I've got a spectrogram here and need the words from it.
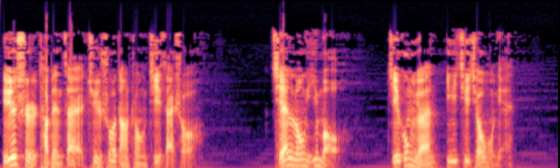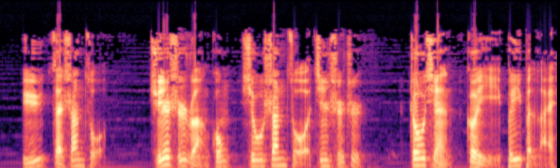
于是他便在《据说》当中记载说：“乾隆乙卯。”即公元一七九五年，于在山左学识阮公修山左金石志，州县各以碑本来。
